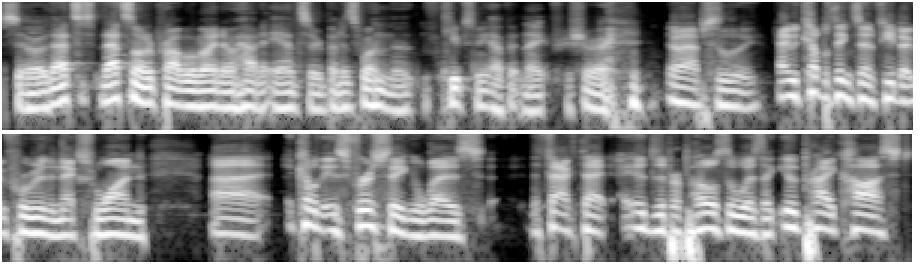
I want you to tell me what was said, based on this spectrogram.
So hmm. that's that's not a problem I know how to answer, but it's one that keeps me up at night for sure. oh, absolutely. I have a couple things on feedback before we move to the next one. Uh, a couple things. First thing was the fact that the proposal was like it would probably cost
